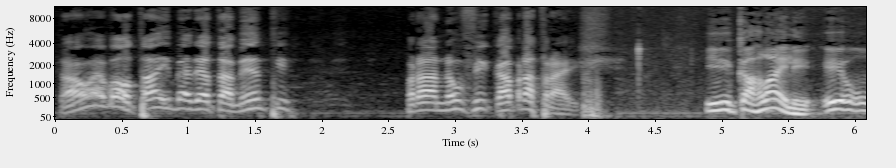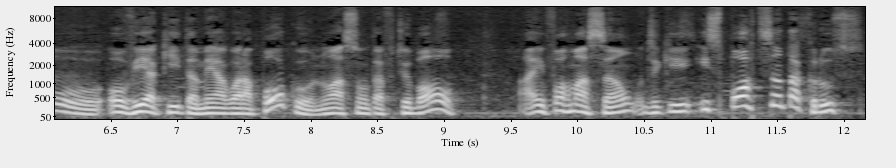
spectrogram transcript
Então é voltar imediatamente para não ficar para trás. E Carlyle, eu ouvi aqui também agora há pouco, no assunto é futebol, a informação de que Esporte Santa Cruz,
